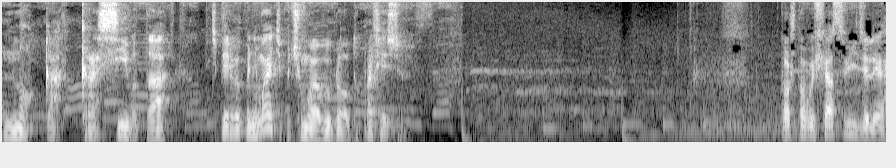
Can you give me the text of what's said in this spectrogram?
Но как красиво-то, а? Теперь вы понимаете, почему я выбрал эту профессию? То, что вы сейчас видели,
